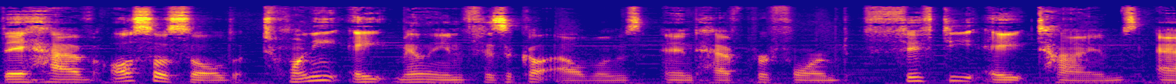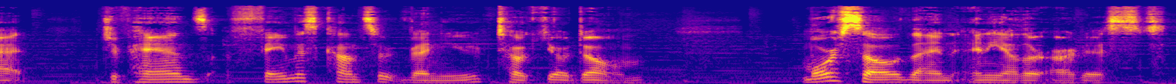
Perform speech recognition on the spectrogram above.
They have also sold 28 million physical albums and have performed 58 times at Japan's famous concert venue, Tokyo Dome, more so than any other artist.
